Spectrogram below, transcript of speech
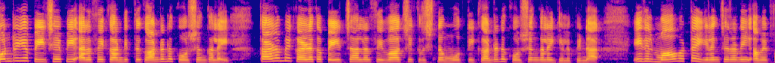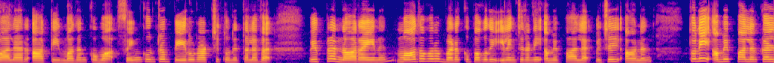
ஒன்றிய பிஜேபி அரசை கண்டித்து கண்டன கோஷங்களை. தலைமை கழக பேச்சாளர் சிவாஜி கிருஷ்ணமூர்த்தி கண்டன கோஷங்களை எழுப்பினார். இதில் மாவட்ட இளைஞரணி அமைப்பாளர் ஆர். டி. மதன்குமார் செங்குன்றம் பேரூராட்சி துணைத் தலைவர் விப்ர நாராயணன் மாதவரம் வடக்கு பகுதி இளைஞரணி அமைப்பாளர் விஜய் ஆனந்த் துணை அமைப்பாளர்கள்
